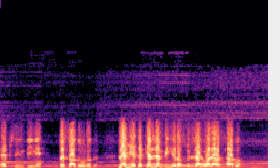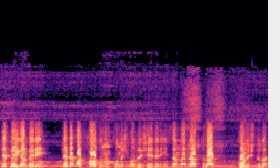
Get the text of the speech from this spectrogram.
hepsinin dini fesada uğradı. Yetekellem bihi Resulullah ve la ashabu ne peygamberin ne de ashabının konuşmadığı şeyleri insanlar ne yaptılar? Konuştular.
